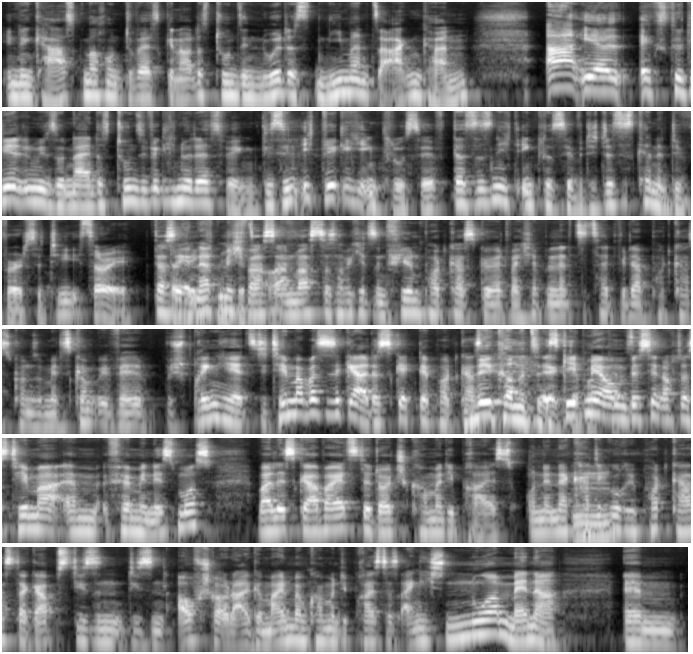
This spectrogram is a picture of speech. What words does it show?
in den Cast machen und du weißt genau, das tun sie nur, dass niemand sagen kann, ah, ihr exkludiert irgendwie so. Nein, das tun sie wirklich nur deswegen. Die sind nicht wirklich inclusive. Das ist nicht Inclusivity, das ist keine Diversity. Sorry. Das Da erinnert ich mich was auf. an was, das habe ich jetzt in vielen Podcasts gehört, weil ich habe in letzter Zeit wieder Podcast konsumiert. Es kommt, wir springen hier jetzt die Themen, aber es ist egal, das ist Gag der Podcast. Willkommen zu Es Gag geht mir um ein bisschen auch das Thema ähm, Feminismus, weil es gab war jetzt der Deutsche Comedy-Preis und in der Mhm. Kategorie Podcast, da gab es diesen, diesen Aufschrei oder allgemein beim Comedy-Preis, dass eigentlich nur Männer ähm,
